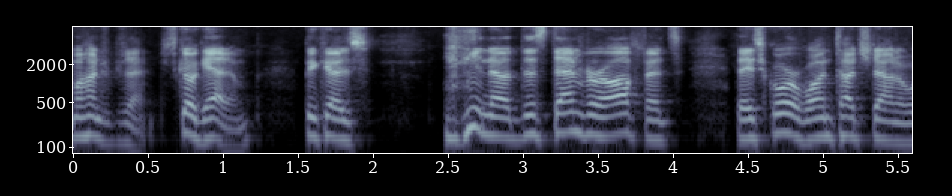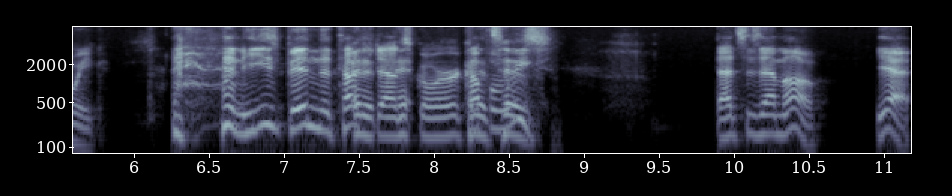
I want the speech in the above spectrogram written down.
100%. Just go get him because you know this Denver offense they score one touchdown a week, and he's been the touchdown and- scorer a couple of his. That's his mo. Yeah,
